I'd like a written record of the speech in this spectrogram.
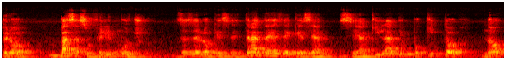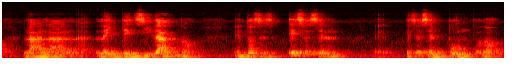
pero vas a sufrir mucho. Entonces lo que se trata es de que se, se aquilate un poquito, ¿no? La, la, la, intensidad, ¿no? Entonces, eso es el, eh, ese es el punto, ¿no?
